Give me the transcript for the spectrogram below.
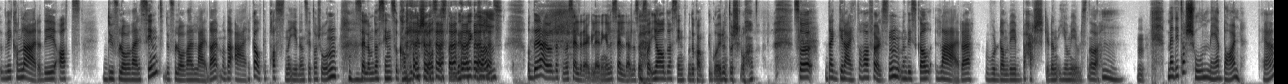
vi kan lære de at du får lov å være sint, du får lov å være lei deg, men det er ikke alltid passende i den situasjonen. Selv om du er sint, så kan du ikke slå søsteren din, ikke sant? Og det er jo dette med selvregulering eller selvledelse også. Ja, du er sint, men du kan ikke gå rundt og slå. Så det er greit å ha følelsen, men de skal lære hvordan vi behersker den i omgivelsene, da. Mm. Meditasjon med barn. Ja.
